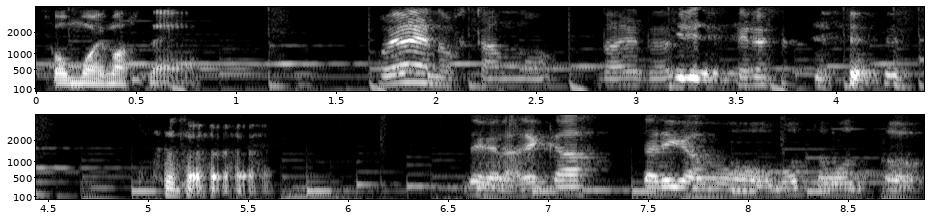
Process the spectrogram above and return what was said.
そう思いますね。親への負担もだいぶ減る。だからあれか、2人がもうもっともっと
